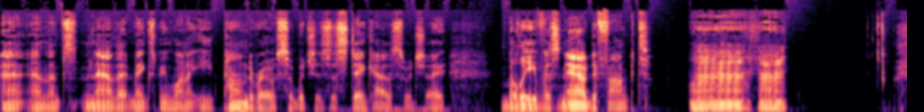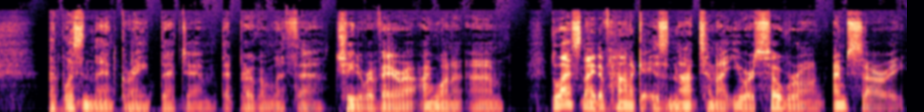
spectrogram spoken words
Uh, and that's now that makes me want to eat Ponderosa, which is a steakhouse, which I believe is now defunct. Mhm. But wasn't that great that um, that program with uh, Chita Rivera? I want to. Um, The last night of Hanukkah is not tonight. You are so wrong. I'm sorry.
